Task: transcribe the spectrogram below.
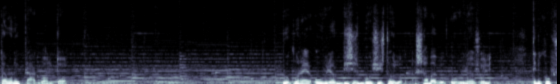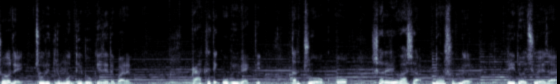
তেমনই প্রাণবন্ত। রুকমা রায়ের অভিনয়ের বিশেষ বৈশিষ্ট্য হলো স্বাভাবিক অভিনয় শৈলী। তিনি খুব সহজে চরিত্রের মধ্যে ঢুকে যেতে পারেন। প্রাকৃতিক অভিব্যক্তি, তার চোখ ও শারীরিক ভাষা দর্শকদের হৃদয় ছুঁয়ে যায়।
